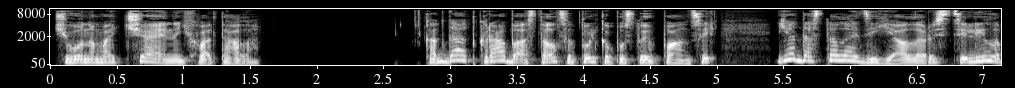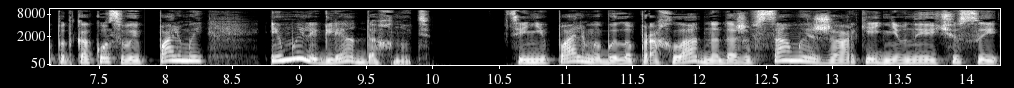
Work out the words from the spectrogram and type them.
чего нам отчаянно не хватало. Когда от краба остался только пустой панцирь, я достала одеяло, расстелила под кокосовой пальмой, и мы легли отдохнуть тени пальмы было прохладно даже в самые жаркие дневные часы,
